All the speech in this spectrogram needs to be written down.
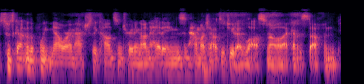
so it's gotten to the point now where I'm actually concentrating on headings and how much altitude I've lost and all that kind of stuff. And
